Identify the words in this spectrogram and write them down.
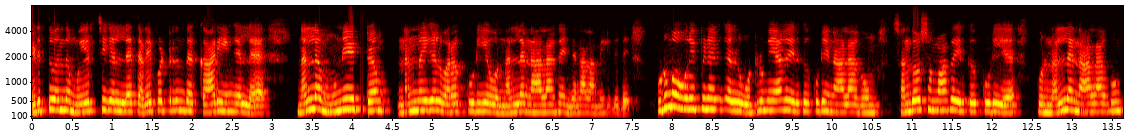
எடுத்து வந்த முயற்சிகளில் தடைப்பட்டிருந்த காரியங்களில் நல்ல முன்னேற்றம் நன்மைகள் வரக்கூடிய ஒரு நல்ல நாளாக இந்த நாள் அமைகிறது. குடும்ப உறுப்பினர்கள் ஒற்றுமையாக இருக்கக்கூடிய நாளாகவும் சந்தோஷமாக இருக்கக்கூடிய ஒரு நல்ல நாளாகவும்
